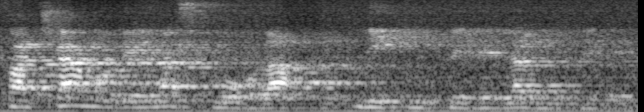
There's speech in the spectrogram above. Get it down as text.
facciamo della scuola l'equipe della vita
